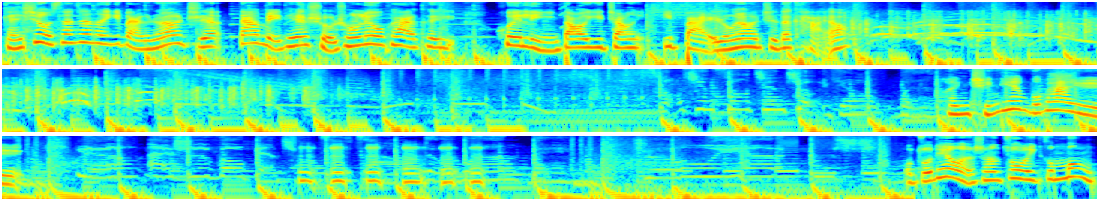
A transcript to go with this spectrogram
感谢我三三的一百个荣耀值，大家每天首充六块可以会领到一张一百荣耀值的卡哟。欢迎晴天不怕雨。嗯嗯嗯嗯嗯嗯。我昨天晚上做了一个梦，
